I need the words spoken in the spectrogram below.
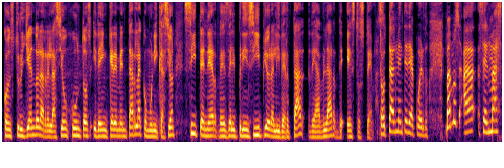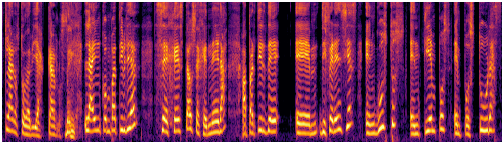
construyendo la relación juntos y de incrementar la comunicación, sí tener desde el principio la libertad de hablar de estos temas. Totalmente de acuerdo. Vamos a ser más claros todavía, Carlos. Venga. La incompatibilidad se gesta o se genera a partir de eh, diferencias en gustos, en tiempos, en posturas,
